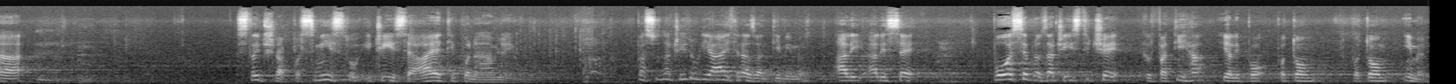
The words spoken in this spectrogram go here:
a, slična po smislu i čiji se ajeti ponavljaju. Pa su, znači, i drugi ajeti nazvan tim imenom. Ali, ali se posebno, znači, ističe El Fatiha, jeli, po, po, tom, po tom imenu.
